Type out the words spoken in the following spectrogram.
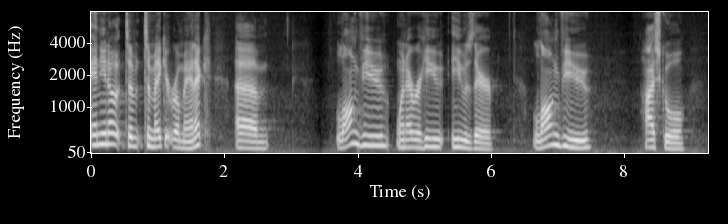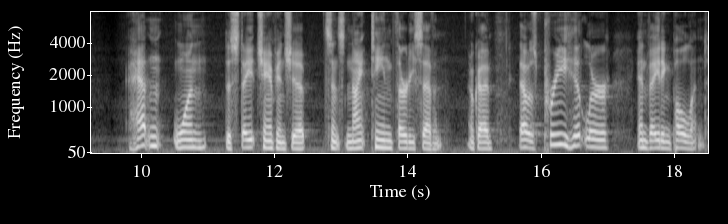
and you know, to to make it romantic, um, Longview. Whenever he he was there, Longview High School hadn't won the state championship since 1937. Okay, that was pre-Hitler invading Poland.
